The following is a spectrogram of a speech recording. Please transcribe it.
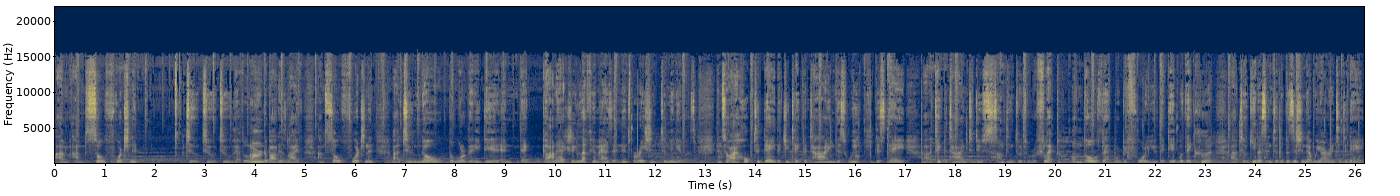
I'm I'm so fortunate to to to have learned about his life. I'm so fortunate uh, to know the work that he did and that God actually left him as an inspiration to many of us. And so I hope today that you take the time this week, this day, uh, take the time to do something to, to reflect on those that were before you that did what they could uh, to get us into the position that we are into today.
